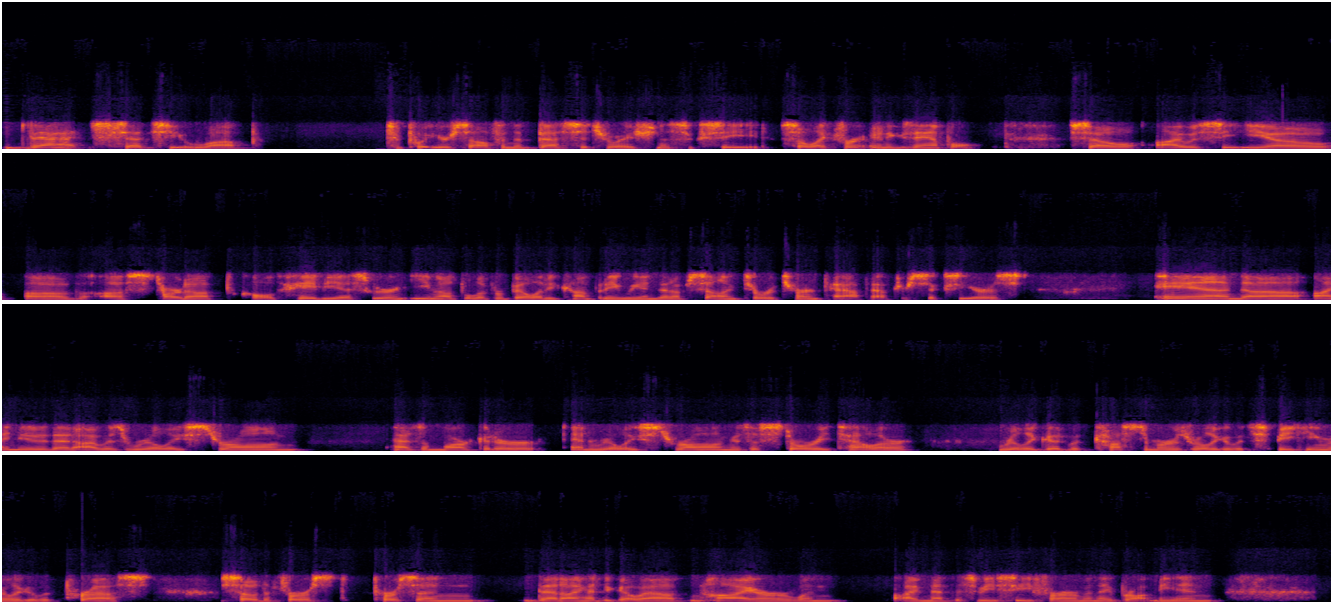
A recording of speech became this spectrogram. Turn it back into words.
that sets you up to put yourself in the best situation to succeed. So, like for an example, so I was CEO of a startup called Habeas. We were an email deliverability company. We ended up selling to Return Path after six years. And uh, I knew that I was really strong as a marketer and really strong as a storyteller, really good with customers, really good with speaking, really good with press. So the first person that I had to go out and hire when I met this VC firm and they brought me in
